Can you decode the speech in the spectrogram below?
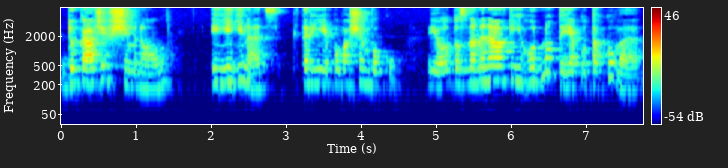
dokáže všimnout i jedinec, který je po vašem boku. Jo, to znamená, ty hodnoty jako takové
